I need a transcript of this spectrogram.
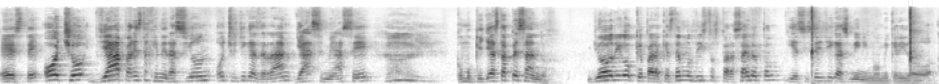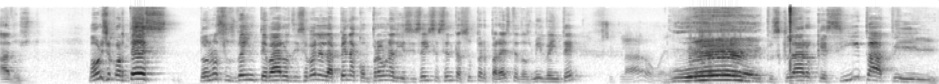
Este 8 ya para esta generación 8 GB de RAM ya se me hace como que ya está pesando. Yo digo que para que estemos listos para Cyberpunk 16 GB mínimo, mi querido Adus. Mauricio Cortés donó sus 20 varos, dice, ¿vale la pena comprar una 1660 Super para este 2020? Sí, claro, güey. Güey, pues claro que sí, papi.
